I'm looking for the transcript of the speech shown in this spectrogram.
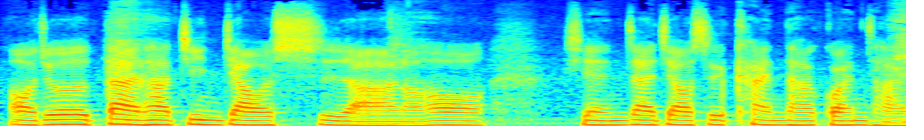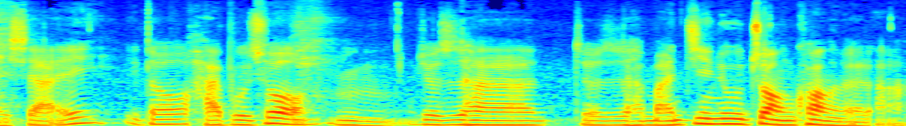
哦我就带他进教室啊，然后先在教室看他观察一下，诶，都还不错，嗯，就是他就是还蛮进入状况的啦。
